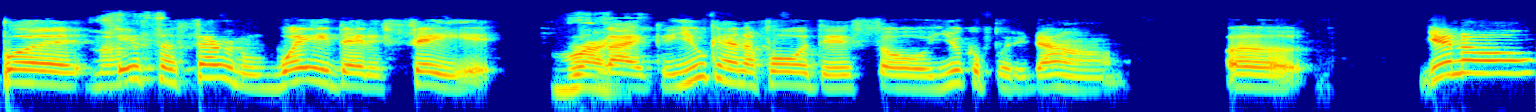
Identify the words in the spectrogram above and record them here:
but No. it's a certain way that it said. Right. Like you can't afford this, so you can put it down. Uh, you know,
